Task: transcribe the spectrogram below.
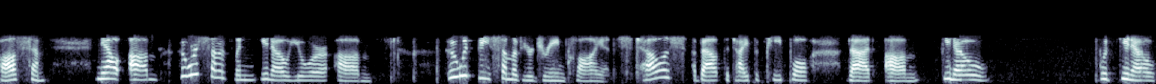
Awesome. Now, um, who were some of when you know you were um, who would be some of your dream clients? Tell us about the type of people that um, you know would you know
